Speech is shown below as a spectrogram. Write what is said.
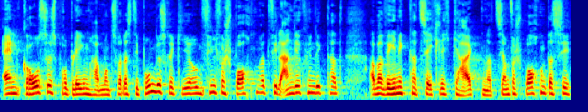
ein großes Problem haben, und zwar, dass die Bundesregierung viel versprochen hat, viel angekündigt hat, aber wenig tatsächlich gehalten hat. Sie haben versprochen, dass sie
